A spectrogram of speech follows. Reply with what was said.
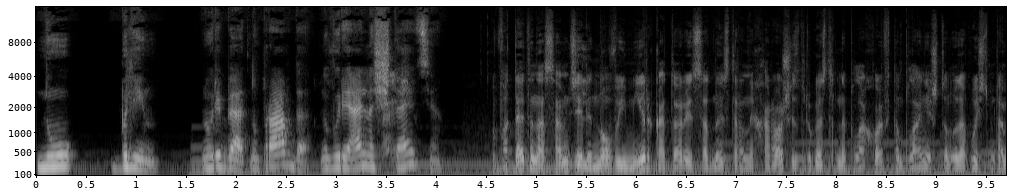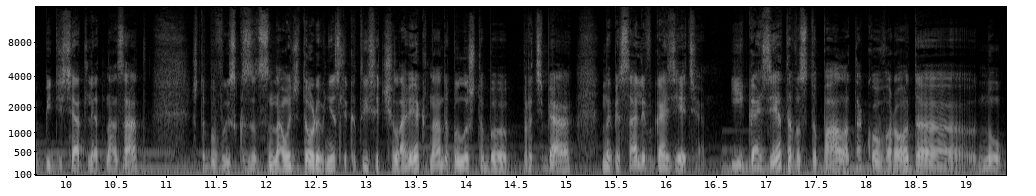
ну, блин, ну, ребят, ну, правда, ну, вы реально считаете? Вот это на самом деле новый мир, который с одной стороны хороший, с другой стороны плохой, в том плане, что, ну, допустим, там 50 лет назад, чтобы высказаться на аудиторию в несколько тысяч человек, надо было, чтобы про тебя написали в газете. И газета выступала такого рода, ну,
